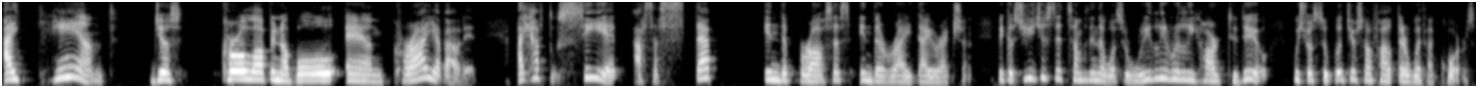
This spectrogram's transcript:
I can't just curl up in a ball and cry about it. I have to see it as a step in the process in the right direction because you just did something that was really, really hard to do, which was to put yourself out there with a course.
